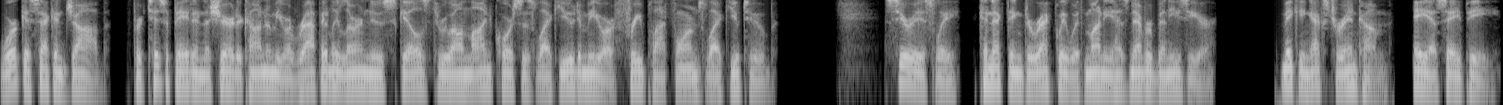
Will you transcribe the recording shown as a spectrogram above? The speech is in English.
Work a second job, participate in the shared economy or rapidly learn new skills through online courses like Udemy or free platforms like YouTube. Seriously, connecting directly with money has never been easier. Making extra income, ASAP.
